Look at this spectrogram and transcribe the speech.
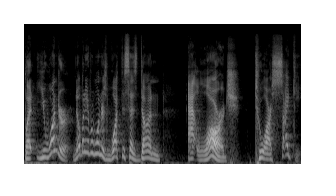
But you wonder, nobody ever wonders what this has done at large to our psyche.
